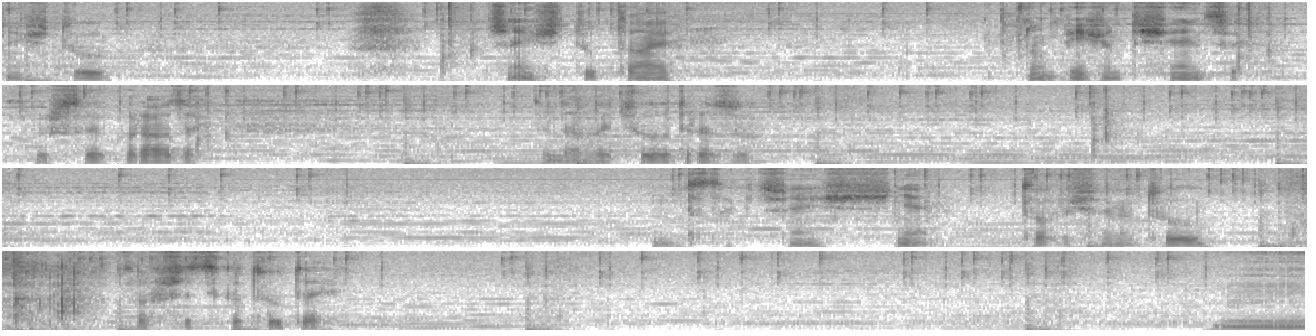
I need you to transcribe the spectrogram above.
Część tu. Część tutaj. Mam 50 tysięcy. Już sobie poradzę. To dawaj tu od razu. To tak część. Nie. To wyślemy tu. To wszystko tutaj. Mm.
